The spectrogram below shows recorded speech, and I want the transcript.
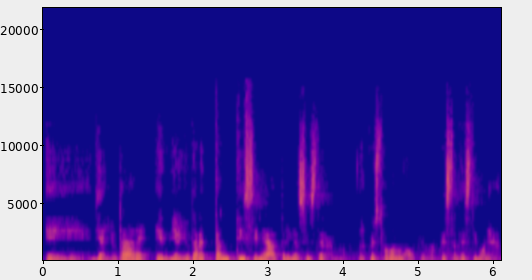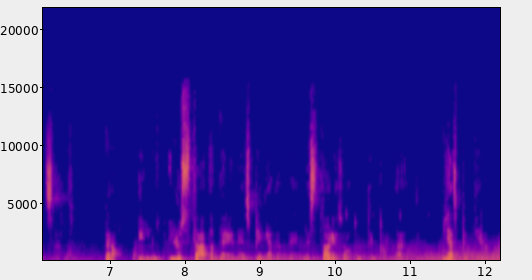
e di aiutare e di aiutare tantissimi altri che assisteranno a questo colloquio, a questa testimonianza, però illustrata bene, spiegata bene. Le storie sono tutte importanti. Vi aspettiamo.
